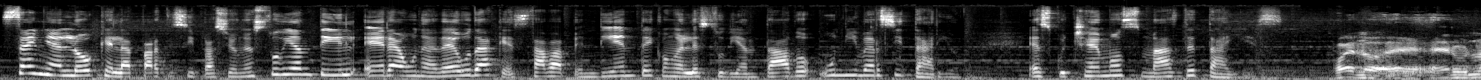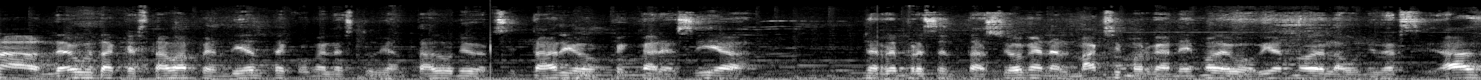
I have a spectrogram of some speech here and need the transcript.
señaló que la participación estudiantil era una deuda que estaba pendiente con el estudiantado universitario. Escuchemos más detalles. Bueno, eh, era una deuda que estaba pendiente con el estudiantado universitario que carecía de representación en el máximo organismo de gobierno de la universidad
